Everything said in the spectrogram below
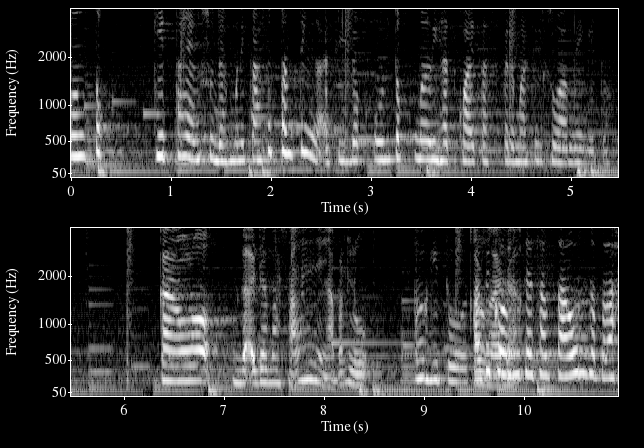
untuk kita yang sudah menikah itu penting nggak sih dok untuk melihat kualitas sperma si suami gitu? Kalau nggak ada masalah ya nggak perlu. Oh gitu. Kalau Tapi kalau ada. misalnya satu tahun setelah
